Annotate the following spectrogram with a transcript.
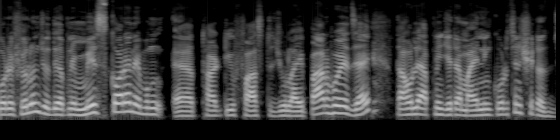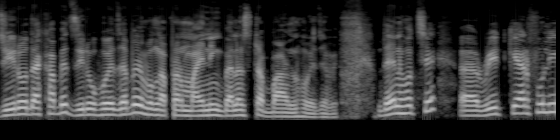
করে ফেলুন। যদি আপনি মিস করেন এবং থার্টি ফার্স্ট জুলাই পার হয়ে যায়, তাহলে আপনি যেটা মাইনিং করছেন সেটা জিরো দেখাবে জিরো হয়ে যাবে এবং আপনার মাইনিং ব্যালেন্সটা বার্ন হয়ে যাবে। দেন হচ্ছে রিড কেয়ারফুলি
